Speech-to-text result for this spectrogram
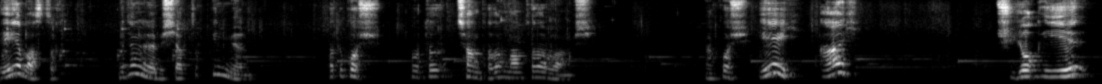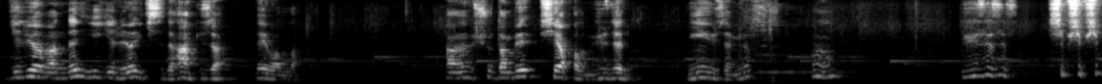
D'ye bastık. Neden öyle bir şey yaptık bilmiyorum. Hadi koş. Burada çantalar mantalar varmış. Ha, koş. Ey! Ay! Şu yok iyi. Geliyor bende. iyi geliyor ikisi de. Ha güzel. Eyvallah. Ha, şuradan bir şey yapalım. Yüzelim. Niye yüzemiyoruz? Hı. Yüz yüz yüz. Şıp şıp şıp.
